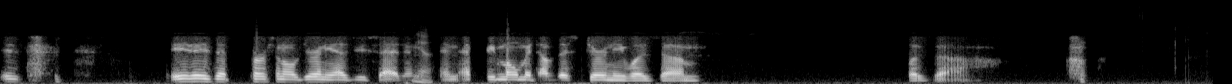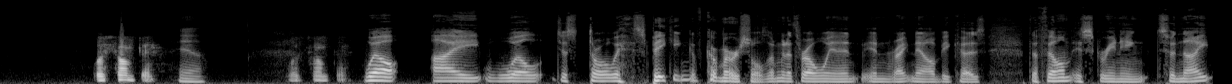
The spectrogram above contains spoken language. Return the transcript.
is it is a personal journey, as you said, and, Yeah. and every moment of this journey was um, was uh, was something. Yeah. Was something. Well, I will just throw in. Speaking of commercials, I'm going to throw in in right now because the film is screening tonight,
